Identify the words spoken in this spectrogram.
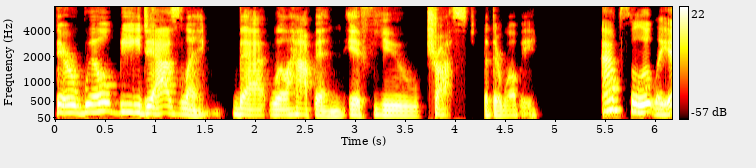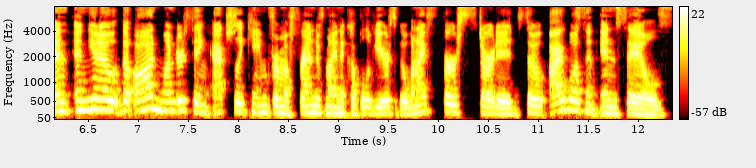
there will be dazzling that will happen if you trust that there will be. Absolutely. And and you know, the awe and wonder thing actually came from a friend of mine a couple of years ago when I first started. So I wasn't in sales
